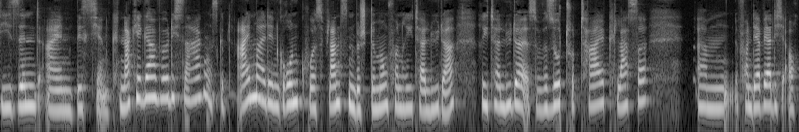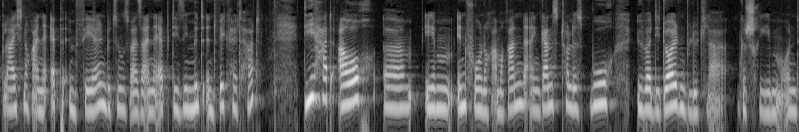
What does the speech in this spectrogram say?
die sind ein bisschen knackiger, würde ich sagen. Es gibt einmal den Grundkurs Pflanzenbestimmung von Rita Lüder. Rita Lüder ist sowieso total klasse. Ähm, von der werde ich auch gleich noch eine App empfehlen, beziehungsweise eine App, die sie mitentwickelt hat. Die hat auch ähm, eben Info noch am Rande, ein ganz tolles Buch über die Doldenblütler geschrieben. Und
